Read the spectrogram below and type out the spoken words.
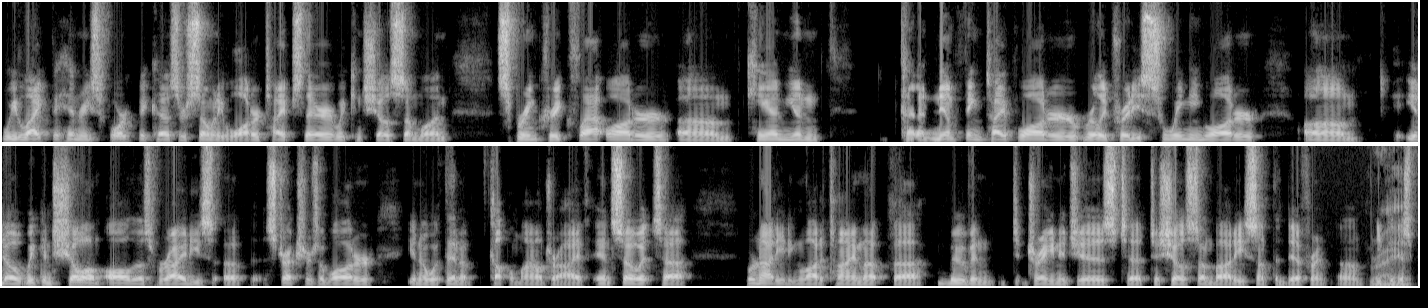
We like the Henry's Fork because there's so many water types there. We can show someone Spring Creek flatwater, um, canyon, kind of nymphing type water, really pretty swinging water. Um, you know, we can show them all those varieties of structures of water, you know, within a couple mile drive. And so it's, uh, we're not eating a lot of time up uh, moving drainages to, to show somebody something different. Um, You can just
